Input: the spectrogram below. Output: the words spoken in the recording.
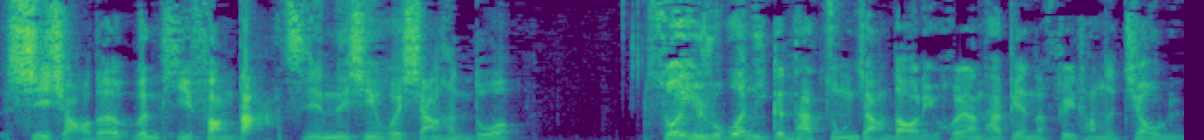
细小的问题放大，自己内心会想很多。所以，如果你跟他总讲道理，会让他变得非常的焦虑。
